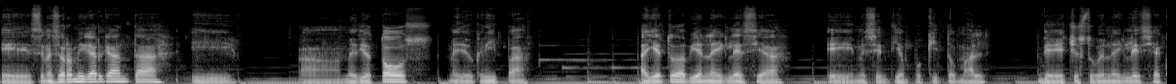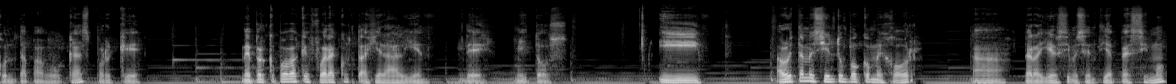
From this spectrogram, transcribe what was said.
eh, se me cerró mi garganta y uh, me dio tos, me dio gripa. Ayer todavía en la iglesia eh, me sentía un poquito mal. De hecho estuve en la iglesia con tapabocas porque me preocupaba que fuera a contagiar a alguien de mi tos. Y ahorita me siento un poco mejor, uh, pero ayer sí me sentía pésimo.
